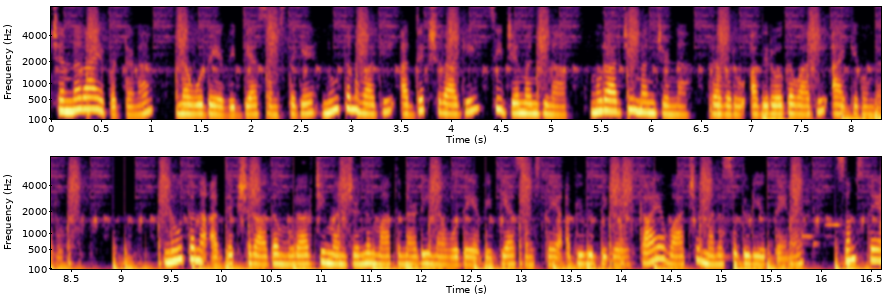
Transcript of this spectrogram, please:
ಚನ್ನರಾಯಪಟ್ಟಣ ನವೋದಯ ವಿದ್ಯಾಸಂಸ್ಥೆಗೆ ನೂತನವಾಗಿ ಅಧ್ಯಕ್ಷರಾಗಿ ಸಿಜೆ ಮಂಜುನಾಥ್, ಮುರಾರ್ಜಿ ಮಂಜಣ್ಣ ರವರು ಅವಿರೋಧವಾಗಿ ಆಯ್ಕೆಗೊಂಡರು. ನೂತನ ಅಧ್ಯಕ್ಷರಾದ ಮುರಾರ್ಜಿ ಮಂಜಣ್ಣ ಮಾತನಾಡಿ, ನವೋದಯ ವಿದ್ಯಾಸಂಸ್ಥೆಯ ಅಭಿವೃದ್ಧಿಗೆ ಕಾಯವಾಚ ಮನಸ್ಸು ದುಡಿಯುತ್ತೇನೆ. ಸಂಸ್ಥೆಯ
